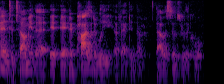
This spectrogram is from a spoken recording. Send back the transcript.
and to tell me that it, it, it positively affected them. That was, it was really cool.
